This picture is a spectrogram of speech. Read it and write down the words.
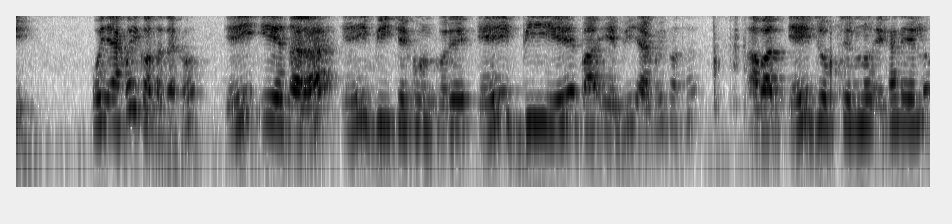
A ওই একই কথা দেখো, এই এ দ্বারা এই বি কে গুণ করে এই বি এ বা এ বি একই কথা। আবার এই যোগ চিহ্ন এখানে এলো,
